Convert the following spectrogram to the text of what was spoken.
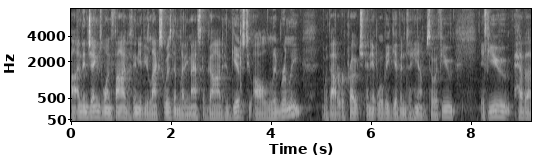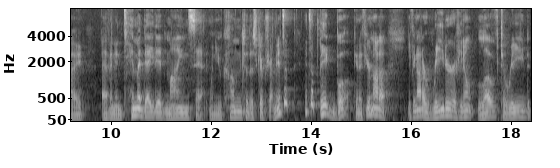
Uh, and then James 1 5, if any of you lacks wisdom, let him ask of God, who gives to all liberally without a reproach, and it will be given to him. So if you if you have a have an intimidated mindset when you come to the scripture, I mean it's a it's a big book, and if you're not a if you're not a reader, if you don't love to read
